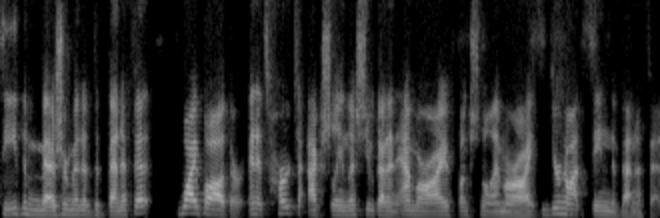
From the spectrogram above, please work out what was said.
see the measurement of the benefit, why bother? And it's hard to actually, unless you've got an MRI, a functional MRI, you're not seeing the benefit.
